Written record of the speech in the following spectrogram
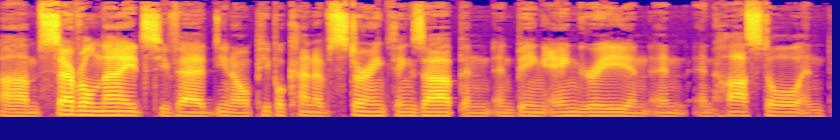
um, several nights. You've had you know people kind of stirring things up and, and being angry and, and, and hostile and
